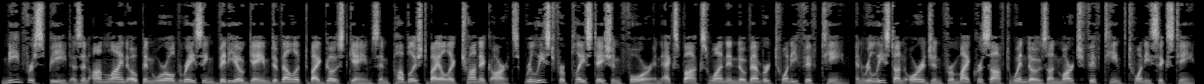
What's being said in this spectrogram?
Need for Speed is an online open-world racing video game developed by Ghost Games and published by Electronic Arts, released for PlayStation 4 and Xbox One in November 2015, and released on Origin for Microsoft Windows on March 15, 2016.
